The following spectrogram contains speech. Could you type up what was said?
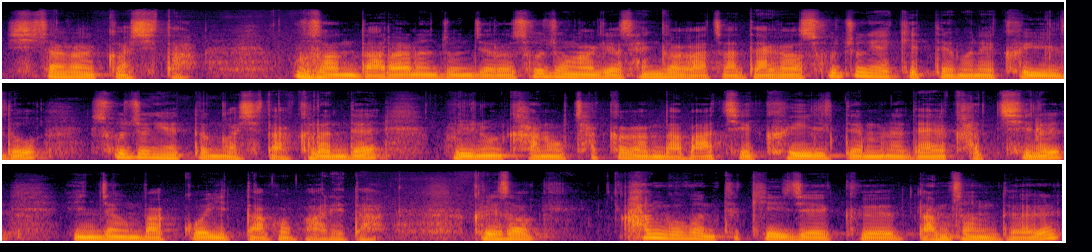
시작할 것이다. 우선 나라는 존재를 소중하게 생각하자. 내가 소중했기 때문에 그 일도 소중했던 것이다. 그런데 우리는 간혹 착각한다. 마치 그 일 때문에 내 가치를 인정받고 있다고 말이다. 그래서 한국은 특히 이제 그 남성들,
